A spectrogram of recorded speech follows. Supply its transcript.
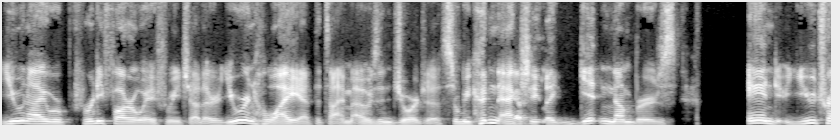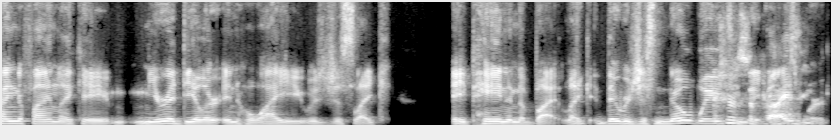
You and i were pretty far away from each other. You were in hawaii at the time. I was in georgia. So we couldn't actually yep. like get numbers. And you trying to find like a Miura dealer in hawaii was just like a pain in the butt. Like there was just no way which to make this work.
